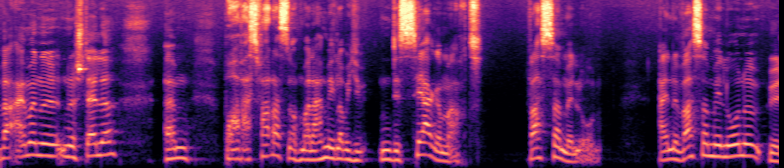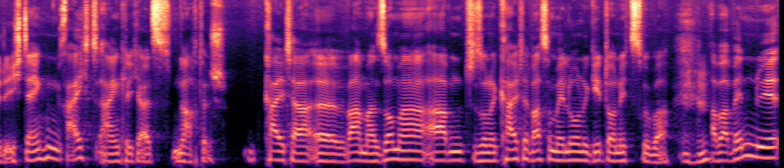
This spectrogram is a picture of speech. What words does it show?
war einmal eine, eine Stelle, ähm, boah, was war das nochmal? Da haben wir, glaube ich, ein Dessert gemacht. Wassermelonen. Eine Wassermelone, würde ich denken, reicht eigentlich als Nachtisch. Kalter, äh, warmer Sommerabend, so eine kalte Wassermelone geht doch nichts drüber. Mhm. Aber wenn du,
